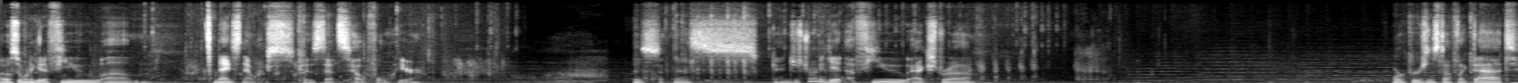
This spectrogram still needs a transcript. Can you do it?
also want to get a few um, Nydus networks because that's helpful here. This and this. Again, just trying to get a few extra workers and stuff like that.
